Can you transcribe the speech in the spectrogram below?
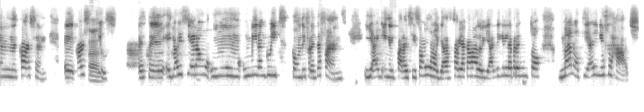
and Carson, eh, Carson Ah. Hughes, este, ellos hicieron un, un meet and greet con diferentes fans y hay, en el, para el season 1 ya se había acabado y alguien le preguntó, mano, ¿qué hay en ese hatch?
